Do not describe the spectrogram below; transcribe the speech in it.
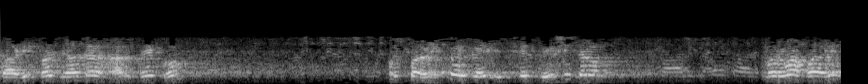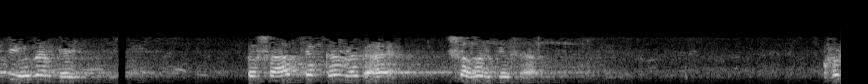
پہاڑی پر جا کر حال دیکھو اس پہاڑی پر گئی پھر دوسری طرف مروا پہاڑی تھی ادھر گئی۔ تو سات چکر لگائے صبر کے ساتھ۔ اور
